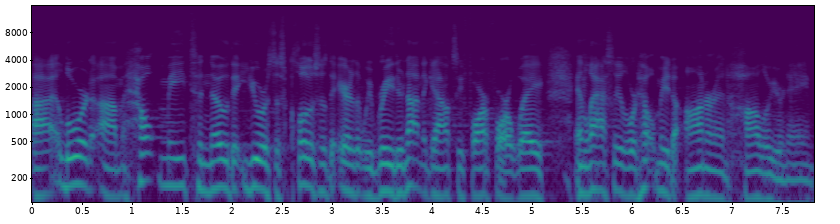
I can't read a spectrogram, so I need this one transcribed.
Uh, Lord, um, help me to know that you are as close as the air that we breathe. You're not in a galaxy far, far away. And lastly, Lord, help me to honor and hallow your name.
